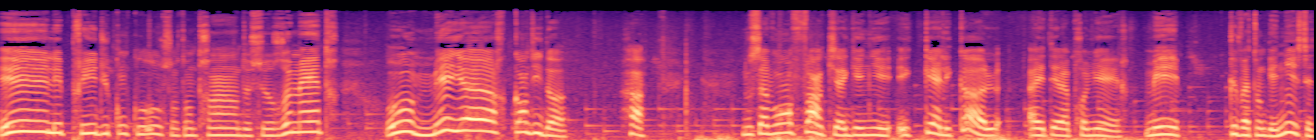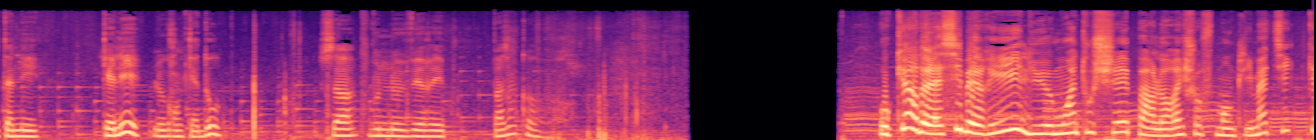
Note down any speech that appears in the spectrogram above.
Et les prix du concours sont en train de se remettre aux meilleurs candidats. Ha Nous savons enfin qui a gagné et quelle école a été la première. Mais que va-t-on gagner cette année? Quel est le grand cadeau? Ça, vous ne le verrez pas encore. Au cœur de la Sibérie, lieu moins touché par le réchauffement climatique,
